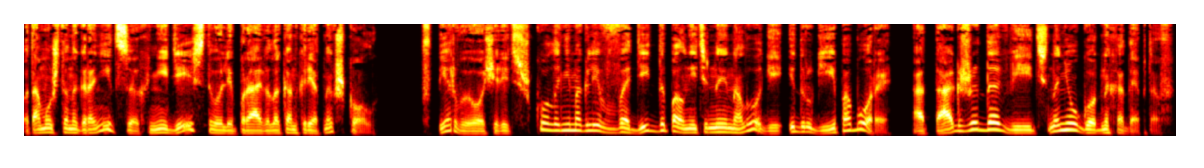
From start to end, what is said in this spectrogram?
Потому что на границах не действовали правила конкретных школ, в первую очередь школы не могли вводить дополнительные налоги и другие поборы, а также давить на неугодных адептов.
